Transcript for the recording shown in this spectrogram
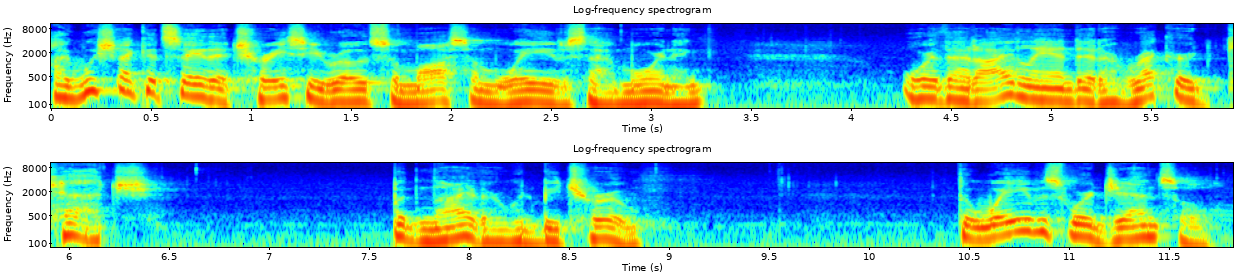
I wish I could say that Tracy rode some awesome waves that morning, or that I landed a record catch, but neither would be true. The waves were gentle,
